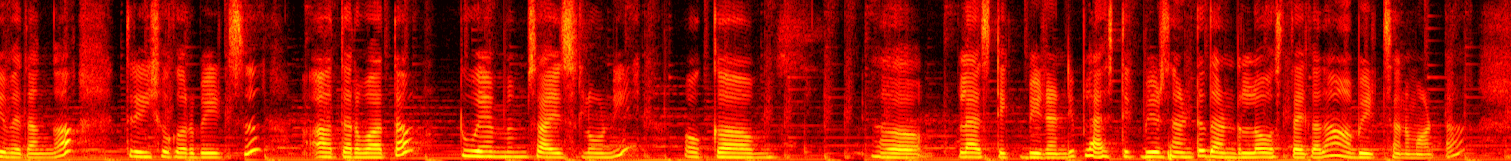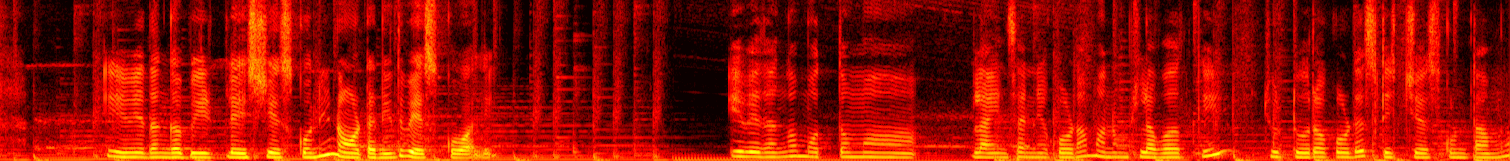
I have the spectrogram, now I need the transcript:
ఈ విధంగా త్రీ షుగర్ బీట్స్ ఆ తర్వాత టూ ఎంఎం సైజ్లోని ఒక ప్లాస్టిక్ బీడ్ అండి. ప్లాస్టిక్ బీడ్స్ అంటే దండల్లో వస్తాయి కదా ఆ బీడ్స్ అనమాట ఈ విధంగా బీడ్ ప్లేస్ చేసుకొని నాట్ అనేది వేసుకోవాలి. ఈ విధంగా మొత్తం లైన్స్ అన్నీ కూడా మనం ఫ్లవర్కి చుట్టూరా కూడా స్టిచ్ చేసుకుంటాము.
